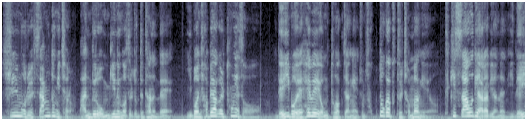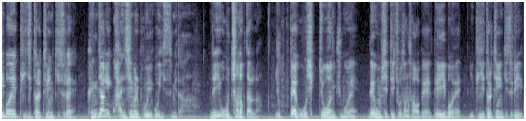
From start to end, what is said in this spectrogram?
실물을 쌍둥이처럼 만들어 옮기는 것을 좀 뜻하는데 이번 협약을 통해서 네이버의 해외 영토 확장에 좀 속도가 붙을 전망이에요. 특히 사우디아라비아는 이 네이버의 디지털 트윈 기술에 굉장히 관심을 보이고 있습니다. 근데 이 5천억 달러, 650조 원 규모의 네옴시티 조성 사업에 네이버의 이 디지털 트윈 기술이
